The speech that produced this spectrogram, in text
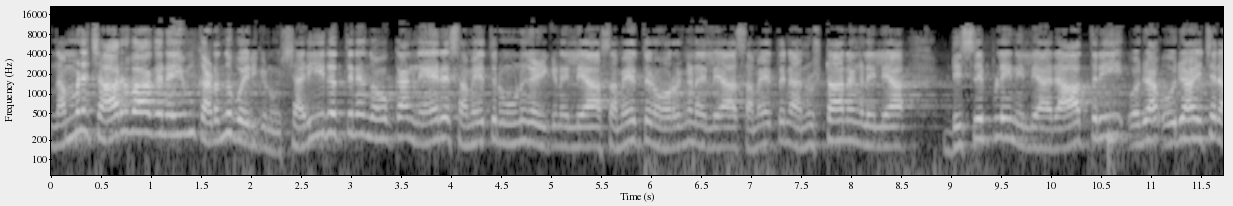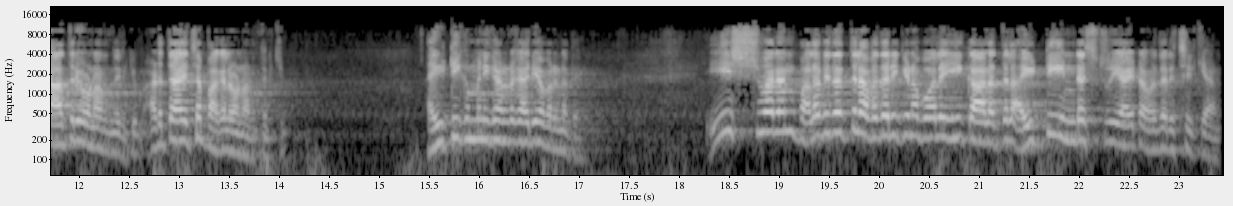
നമ്മൾ ചാർവാകനെയും കടന്നു പോയിരിക്കണു ശരീരത്തിനെ നോക്കാൻ നേരെ സമയത്തിന് ഊണ് കഴിക്കണില്ല സമയത്തിന് ഉറങ്ങണില്ല സമയത്തിന് അനുഷ്ഠാനങ്ങളില്ല ഡിസിപ്ലിൻ ഇല്ല. രാത്രി ഒരു ഒരാഴ്ച രാത്രി ഉണർന്നിരിക്കും. അടുത്ത ആഴ്ച പകൽ ഉണർന്നിരിക്കും. ഐ ടി കമ്പനിക്കാരുടെ കാര്യമാണ് പറയണത്. ഈശ്വരൻ പല വിധത്തിൽ അവതരിക്കണ പോലെ ഈ കാലത്തിൽ ഐ ടി ഇൻഡസ്ട്രി ആയിട്ട് അവതരിച്ചിരിക്കുകയാണ്.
